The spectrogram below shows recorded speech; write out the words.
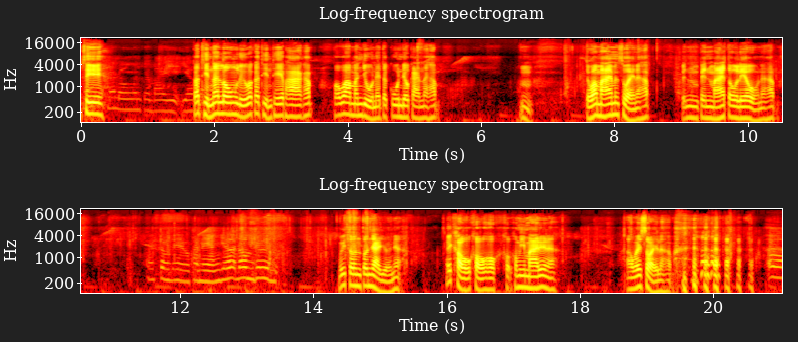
FC นาโนมันจะใบยาว กระถินนรงค์หรือว่ากระถินเทพาครับ เพราะว่ามันอยู่ในตระกูลเดียวกันนะครับ อืมแต่ว่าไม้มันสวยนะครับ เป็นเป็นไม้โตเร็วนะครับมันโตเร็วคะแนนเยอะร่มรื่นวิต้นต้นใหญ่อยู่เนี่ยไอ้ยเขาเขาเขาเขาเขามีไม้ด้วยนะเอาไว้สอยแล้วครับเออ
